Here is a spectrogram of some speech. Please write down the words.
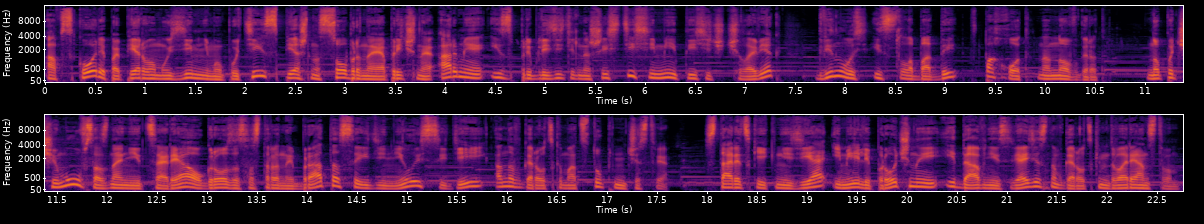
А вскоре по первому зимнему пути спешно собранная опричная армия из приблизительно 6-7 тысяч человек двинулась из Слободы в поход на Новгород – но почему в сознании царя угроза со стороны брата соединилась с идеей о новгородском отступничестве? Старецкие князья имели прочные и давние связи с новгородским дворянством,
